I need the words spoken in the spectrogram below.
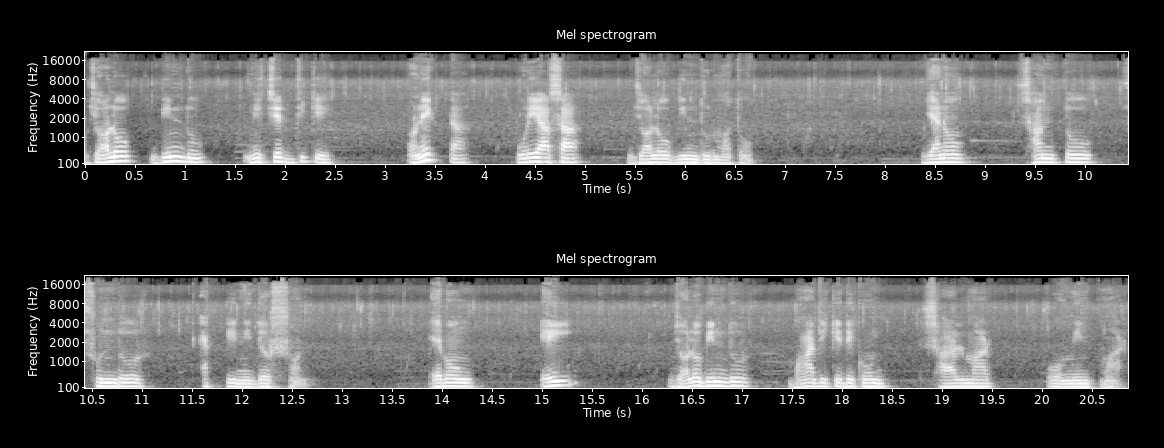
জলবিন্দু নিচের দিকে, অনেকটা পড়ে আসা জলবিন্দুর মতো। যেন শান্ত, সুন্দর একটি নিদর্শন। এবং এই জলবিন্দুর বাঁ দিকে দেখুন শাল মার্ক ও মিন্ট মার্ক।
